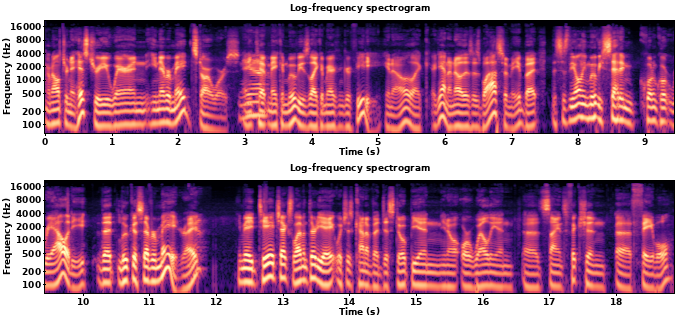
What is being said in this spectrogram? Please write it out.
an alternate history wherein he never made Star Wars and Yeah. he kept making movies like American Graffiti. You know, like again, I know this is blasphemy, but this is the only movie set in quote unquote reality that Lucas ever made, right? Yeah. He made THX 1138, which is kind of a dystopian, you know, Orwellian uh, science fiction uh, fable.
